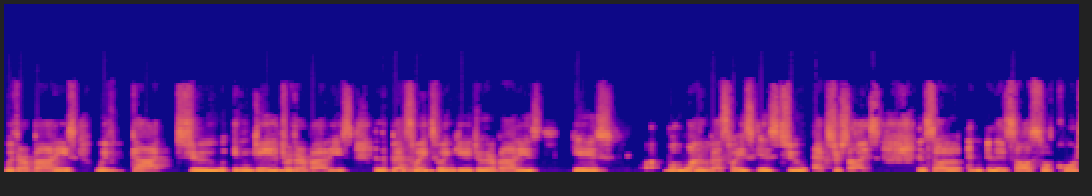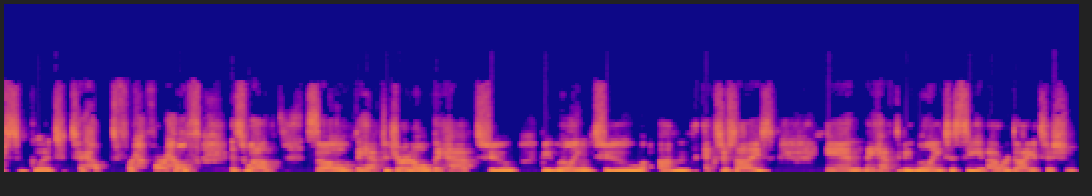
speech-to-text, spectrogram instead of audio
with our bodies, we've got to engage with our bodies. And the best way to engage with our bodies is well, one of the best ways is to exercise. And so, and, and it's also, of course, good to help for, for health as well. So they have to journal, they have to be willing to um, exercise, and they have to be willing to see our dietitian.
